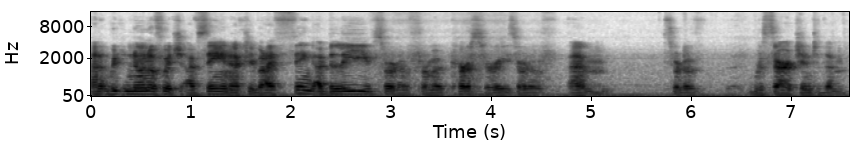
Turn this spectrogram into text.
and none of which I've seen actually. But I think I believe, sort of from a cursory sort of um, sort of research into them,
